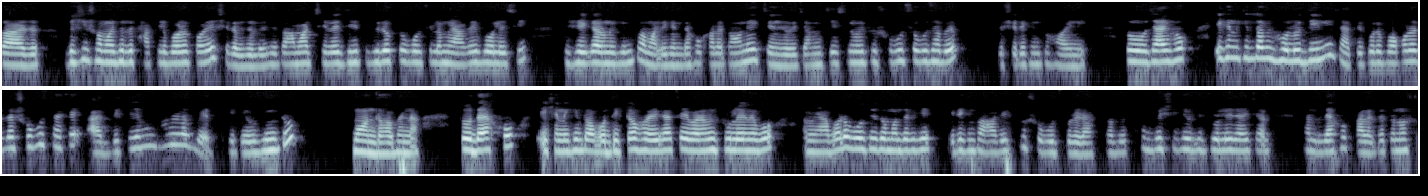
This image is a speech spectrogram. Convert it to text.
তো আর বেশি সময় ধরে থাকলে পরে পরে সেটাও জ্বলে যায়। তো আমার ছেলে যেহেতু বিরক্ত করছিল, আমি আগেই বলেছি, তো সেই কারণে কিন্তু আমার এখানে দেখো কালারটা অনেক চেঞ্জ হয়েছে। আমি চেয়েছিলাম একটু সবুজ সবুজ হবে, তো সেটা কিন্তু হয়নি। তো যাই হোক, এখানে কিন্তু আমি হলুদ দিইনি যাতে করে পকোড়াটা সবুজ থাকে আর দেখতে যেমন ভালো লাগবে, খেতেও কিন্তু মন্দ হবে না। তো দেখো, এখানে কিন্তু অপর দিকটাও হয়ে গেছে, এবার আমি তুলে নেব। আমি আবারও বলছি তোমাদেরকে, এটা কিন্তু আর একটু সবুজ করে রাখতে হবে। খুব বেশি যদি জ্বলে যায় চাল, তাহলে দেখো কালারটা তো নষ্ট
